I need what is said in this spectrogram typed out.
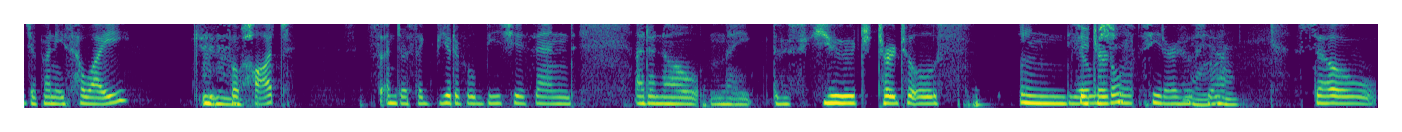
Japanese Hawaii because it's so hot. So and there's like beautiful beaches and I don't know, like those huge turtles in the Sea ocean. turtles? Sea turtles, yeah. So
